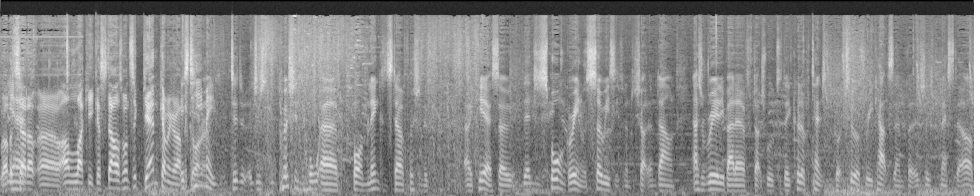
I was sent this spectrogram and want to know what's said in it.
Well, the Yeah. setup uh, unlucky. Castells once again coming around His the corner. teammate did just pushing whole, uh, bottom link instead of pushing the IKEA, so they just spawn green. It was so easy for them to shut them down. That's a really bad error for Dutch Wolves. They could have potentially got two or three caps then, but it's just messed it up.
